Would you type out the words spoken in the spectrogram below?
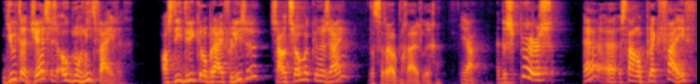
Utah Jazz is ook nog niet veilig. Als die drie keer op rij verliezen, zou het zomaar kunnen zijn. Dat ze er ook nog uit liggen. Ja. De Spurs hè, eh, staan op plek 5,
